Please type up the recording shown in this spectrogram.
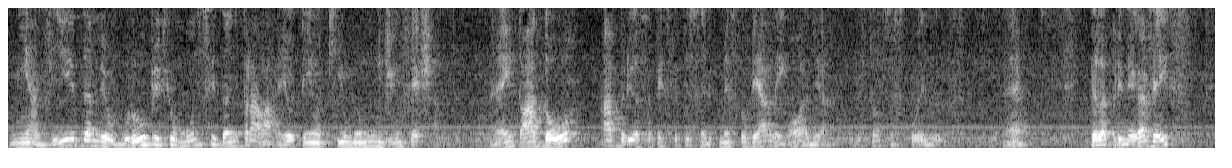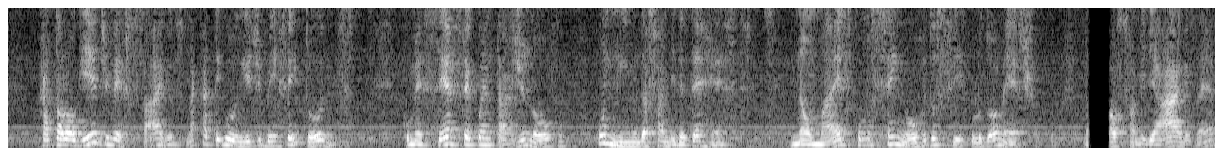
minha vida, meu grupo e que o mundo se dane para lá. Eu tenho aqui o meu mundinho fechado. Né? Então a dor abriu essa percepção. Ele começou a ver além. Olha, existem outras coisas. Né? Pela primeira vez, cataloguei adversários na categoria de benfeitores. Comecei a frequentar de novo o ninho da família terrestre, não mais como senhor do círculo doméstico, aos familiares, né?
